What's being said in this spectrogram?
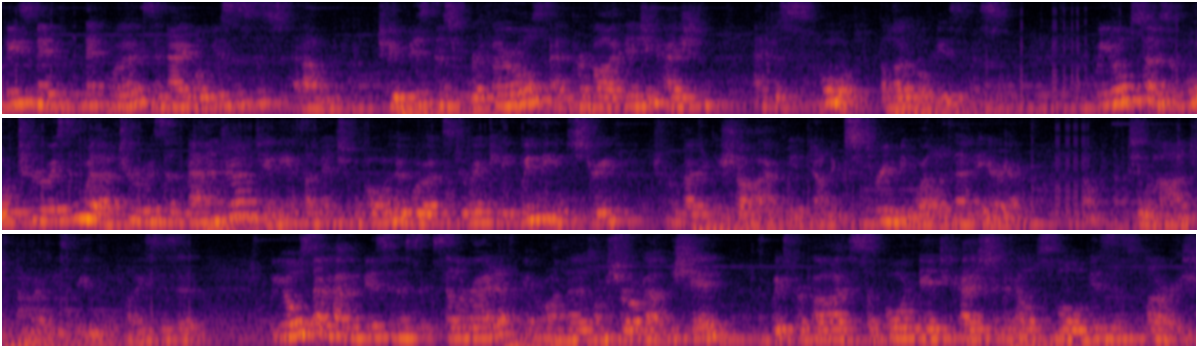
These net networks enable businesses um, to business referrals and provide education and to support the local business. We also support tourism with our tourism manager, Jenny, as I mentioned before, who works directly with the industry to promote the Shire. We've done extremely well in that area. Not too hard to promote this beautiful place, is it? We also have a business accelerator, everyone knows I'm sure about the shed, which provides support and education to help small business flourish.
